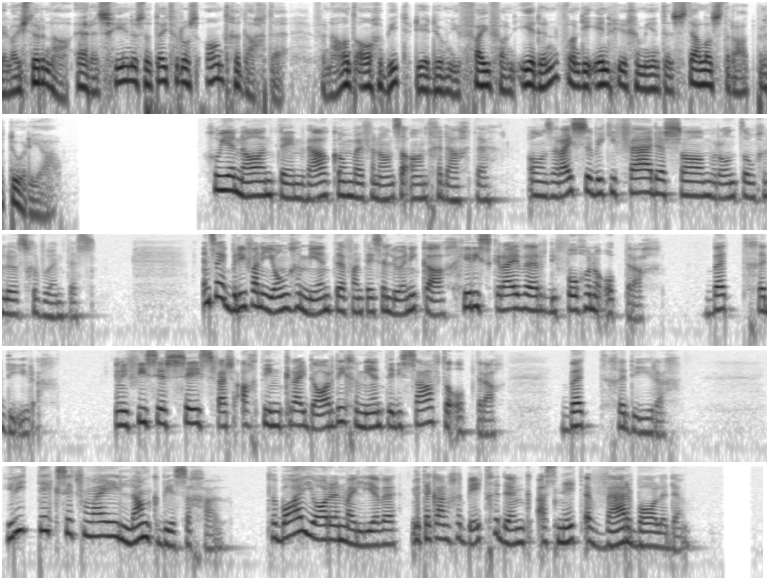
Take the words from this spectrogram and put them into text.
Jy luister na RSG en is nou tyd vir ons aandgedagte. Vanaand aangebied deur Dominee 5 van Eden van die NG Gemeente Stella Straat Pretoria. Goeienaand en welkom by vanaand se aandgedagte. Ons reis so 'n bietjie verder saam rondom geloofsgewoontes. In sy brief aan die jong gemeente van Tessalonika gee die skrywer die volgende opdrag: Bid gedurig. In Efesiërs 6 vers 18 kry daardie gemeente dieselfde opdrag: Bid gedurig. Hierdie teks het vir my lank besig gehou. Vir baie jare in my lewe het ek aan gebed gedink as net 'n verbale ding.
